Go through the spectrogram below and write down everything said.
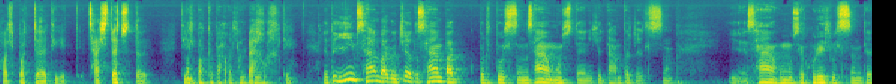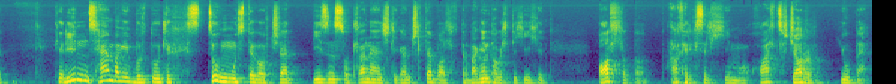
Холбоотой тэгээд цаашдаа ч одоо холбоотой байх байх байх бах тийм. Одоо ийм сайн баг үчи одоо сайн баг бүрдүүлсэн, сайн хүмүүстэй нэг хэд хамтарч ажилласан, сайн хүмүүсээр хүрээлүүлсэн тийм Тэгэхээр энэ сайн багийг бүрдүүлэх зөв хүмүүстэйгээ уулзраад бизнес судалгааны ажлыг амжилттай болгох тэр багийн тоглолтыг хийхэд гол одоо арга хэрэгсэл гэх юм уу хуваалцах жор юу байна?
